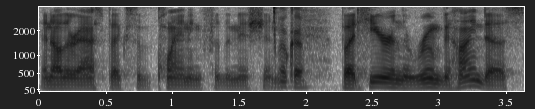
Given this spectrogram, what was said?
and other aspects of planning for the mission. Okay. But here in the room behind us,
